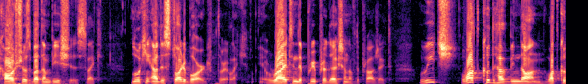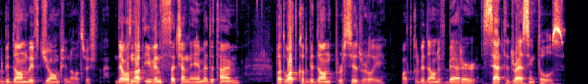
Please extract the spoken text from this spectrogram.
cautious but ambitious, like looking at the storyboard, like right in the pre-production of the project, which what could have been done, what could be done with geometry nodes. With there was not even such a name at the time, but what could be done procedurally? What could be done with better set dressing tools?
